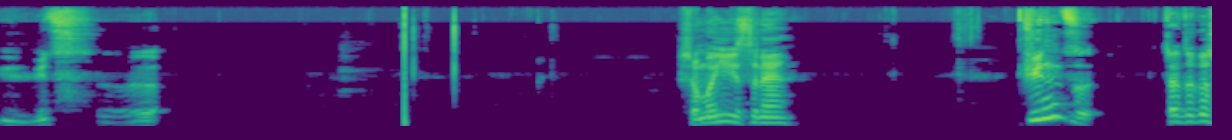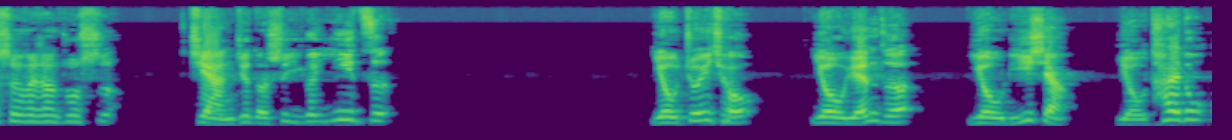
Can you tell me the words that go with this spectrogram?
于此。”什么意思呢？君子在这个社会上做事，讲究的是一个意志，有追求，有原则，有理想，有态度，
